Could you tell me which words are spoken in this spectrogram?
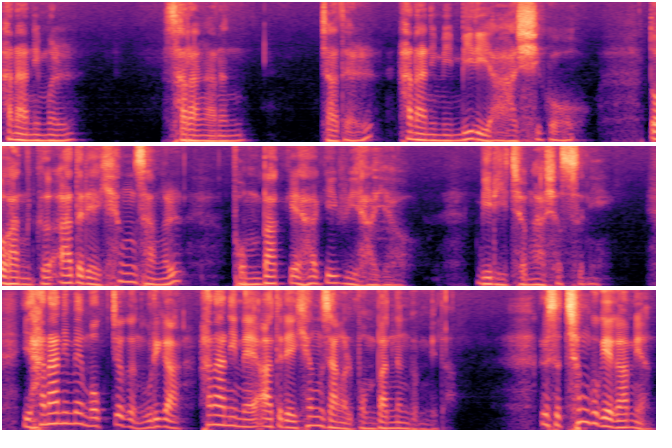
하나님을 사랑하는 자들 하나님이 미리 아시고 또한 그 아들의 형상을 본받게 하기 위하여 미리 정하셨으니 이 하나님의 목적은 우리가 하나님의 아들의 형상을 본받는 겁니다. 그래서 천국에 가면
